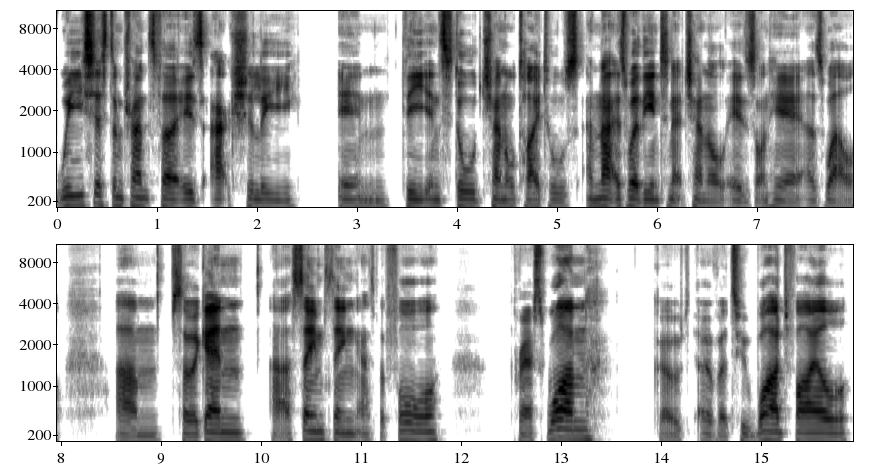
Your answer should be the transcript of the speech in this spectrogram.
Wii system transfer is actually in the installed channel titles, and that is where the internet channel is on here as well. Um, so again, uh, same thing as before. Press 1, go over to WAD file,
